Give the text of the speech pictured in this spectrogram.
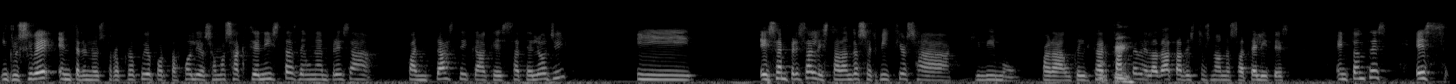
inclusive entre nuestro propio portafolio. Somos accionistas de una empresa fantástica que es Satellogic y esa empresa le está dando servicios a Quilimo para utilizar parte de la data de estos nanosatélites. Entonces, es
